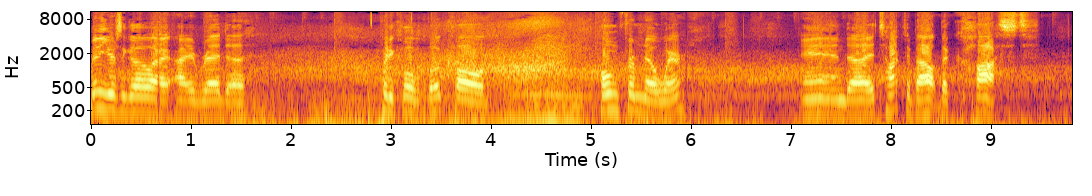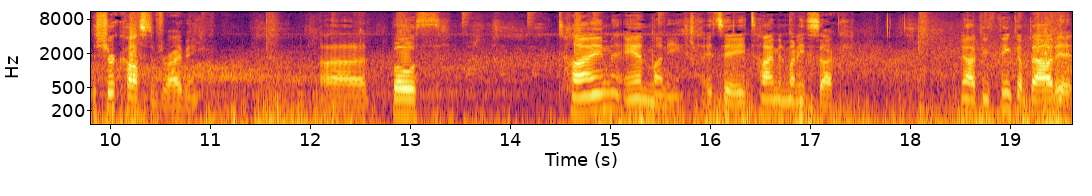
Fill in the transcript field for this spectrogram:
many years ago I, I read a pretty cool book called Home from Nowhere and uh, it talked about the cost, the sheer cost of driving, uh, both time and money. It's a time and money suck. Now, if you think about it,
